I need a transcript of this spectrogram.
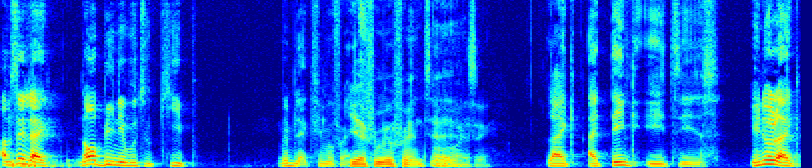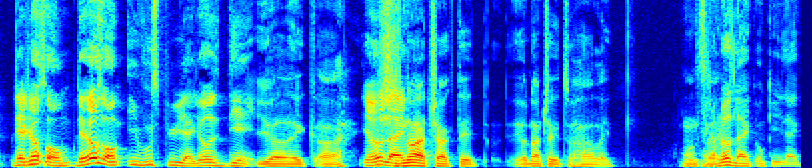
I'm saying like, not being able to keep, maybe like female friends. Yeah, female friends. Yeah. Oh, I see. Like I think it is. You know, like there's just some there's just some evil spirit that just there. You're like, ah, uh, you're she's like, not attracted. You're not attracted to her. Like, one side. I'm just like, okay, like,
